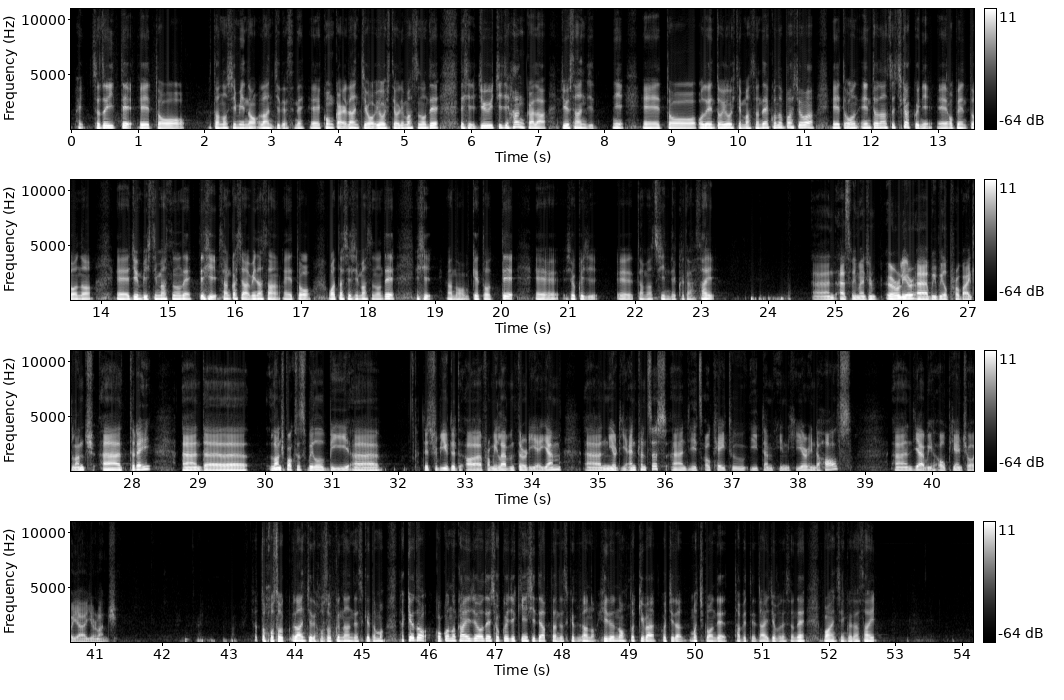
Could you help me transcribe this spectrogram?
はい、続いて、えー、と お楽しみのランチですね、えー今回ランチを用意しておりますので、ぜひ11時半から13時に、えー、とお弁当を用意してますので、この場所は、えー、とエントランス近くに、えーお弁当の、えー準備していますので、ぜひ参加者は皆さん、えー、とお渡ししますので、ぜひあの受け取って、えー食事、えー楽しんでください。And as we mentioned earlier, uh, we will provide lunch uh, today, and the lunch boxes will be uh, distributed uh, from 11:30 a.m. Uh, near the entrances, and it's okay to eat them in here in the halls. And yeah, we hope you enjoy uh, your lunch. ちょっと補足ランチで補足なんですけども、先ほどここの会場で食事禁止であったんですけど、あの昼の時はこちら持ち込んで食べて大丈夫ですので、ご安心ください。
